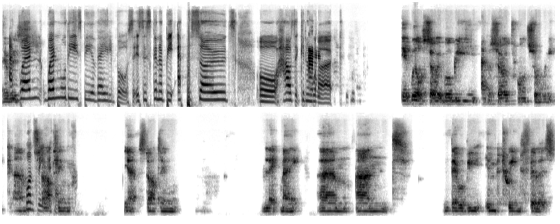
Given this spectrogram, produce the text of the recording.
It And was, when when will these be available? So is this going to be episodes or how's it going to work? It will. So it will be episodes once a week. Um, Once a week, okay. Yeah, starting late May, um, and there will be in between fillers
